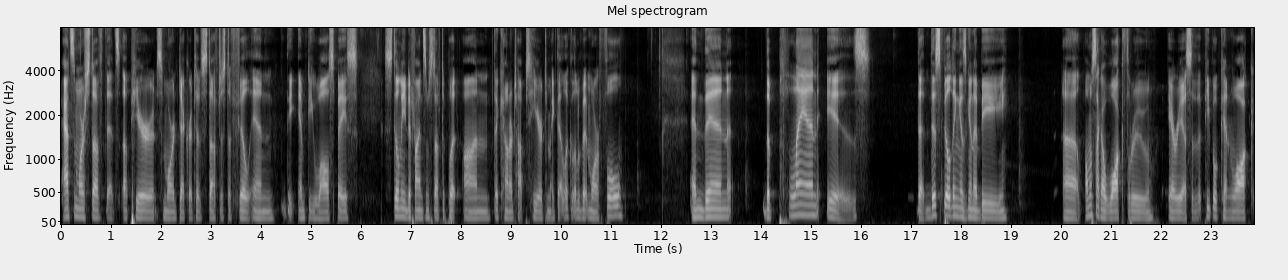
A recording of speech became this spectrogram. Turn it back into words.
Add some more stuff that's up here, some more decorative stuff just to fill in the empty wall space. Still need to find some stuff to put on the countertops here to make that look a little bit more full. And then the plan is that this building is going to be uh, almost like a walk-through area so that people can walk.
